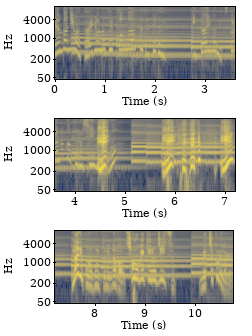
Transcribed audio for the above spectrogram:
現場には大量の血痕があっただけで遺体は見つからなかったらしいわよ。え？え？何この本当に？なんか衝撃の事実めっちゃ来るんだけど。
